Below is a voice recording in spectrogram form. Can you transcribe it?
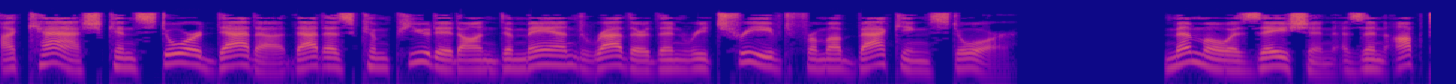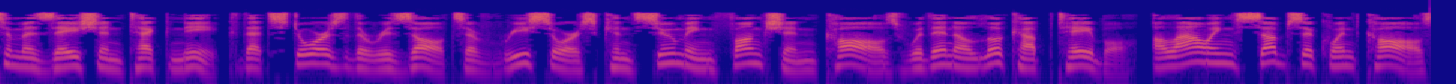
A cache can store data that is computed on demand rather than retrieved from a backing store. Memoization is an optimization technique that stores the results of resource-consuming function calls within a lookup table, allowing subsequent calls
